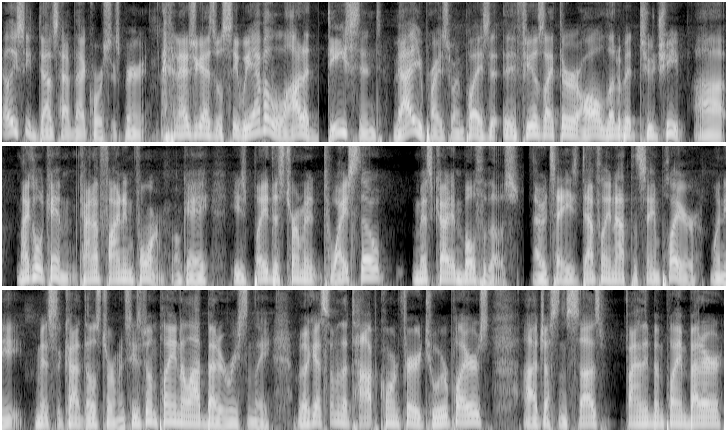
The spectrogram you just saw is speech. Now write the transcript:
at least he does have that course experience. And as you guys will see, we have a lot of decent value price when plays. It, it feels like they're all a little bit too cheap. Uh, Michael Kim kind of finding form. Okay, he's played this tournament twice though miscut in both of those. I would say he's definitely not the same player when he missed the cut at those tournaments. He's been playing a lot better recently. We look at some of the top Korn Ferry Tour players. Uh, Justin Suss finally been playing better.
